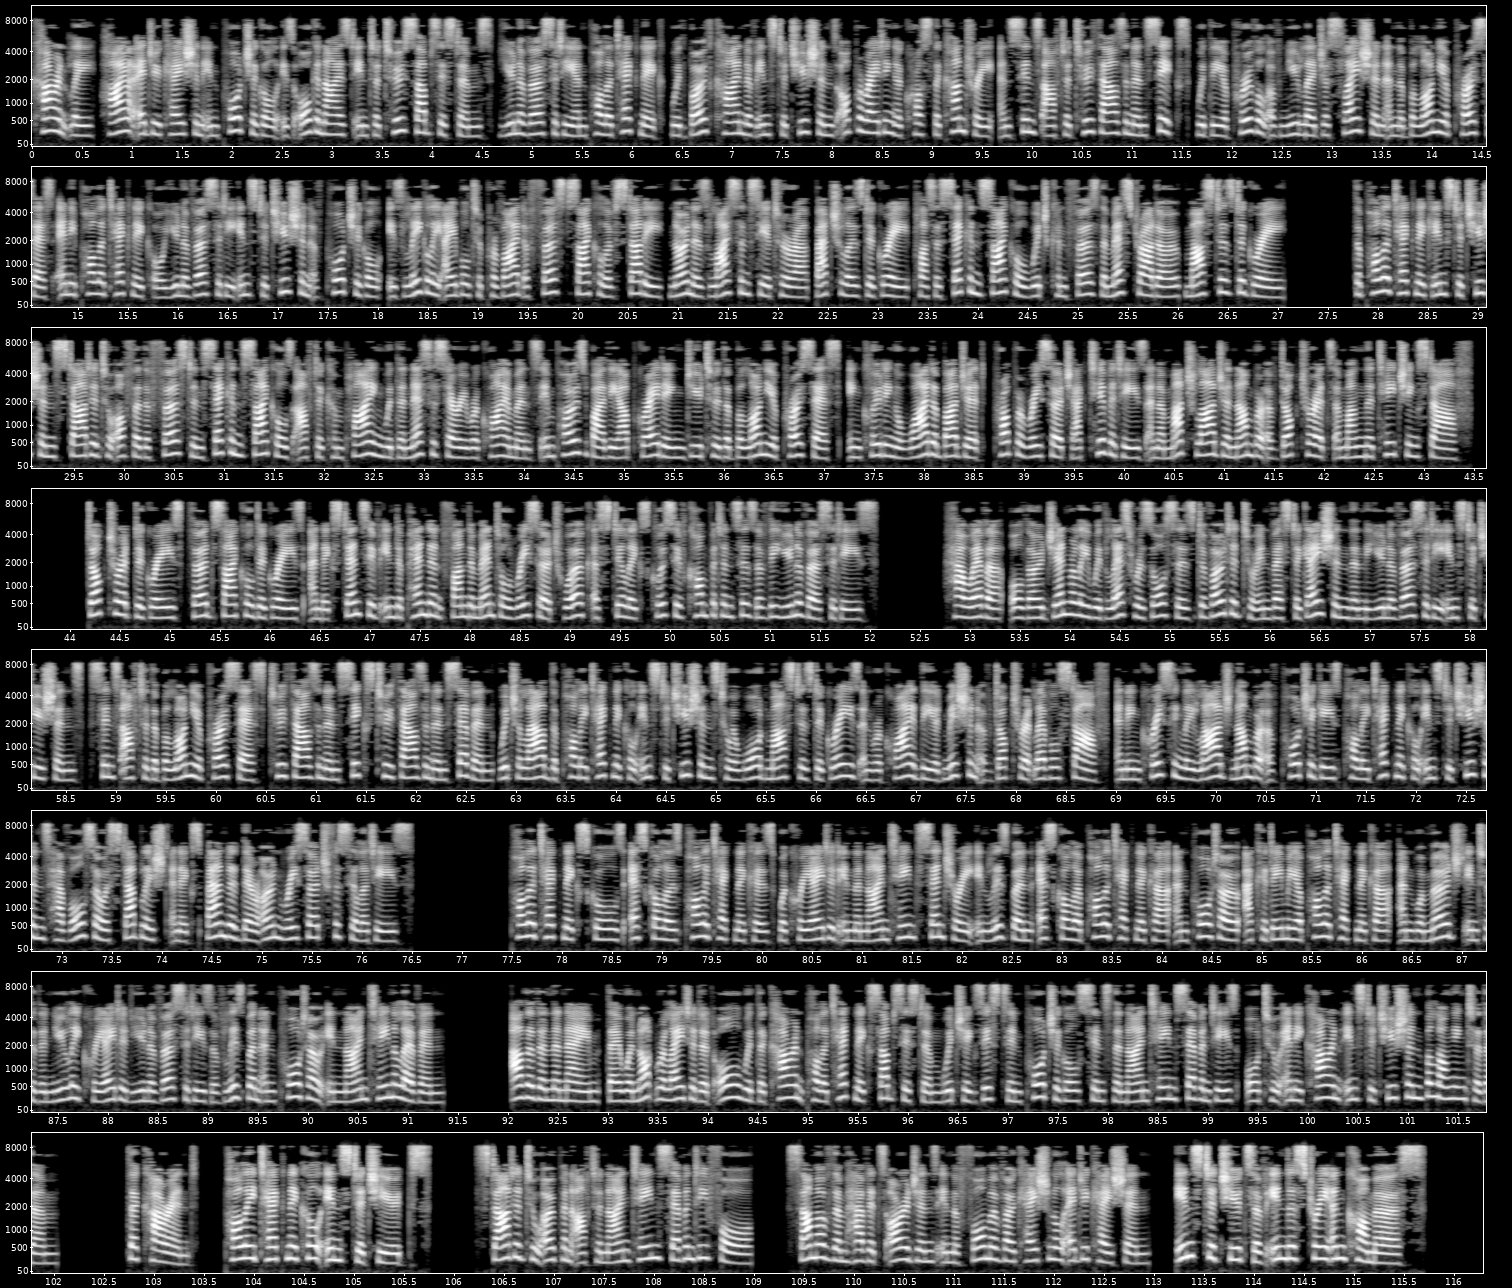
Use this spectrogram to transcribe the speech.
Currently, higher education in Portugal is organized into two subsystems, university and polytechnic, with both kind of institutions operating across the country, and since after 2006, with the approval of new legislation and the Bologna process any polytechnic or university institution of Portugal, is legally able to provide a first cycle of study, known as licenciatura bachelor's degree plus a second cycle which confers the mestrado master's degree. The polytechnic institutions started to offer the first and second cycles after complying with the necessary requirements imposed by the upgrading due to the Bologna process, including a wider budget, proper research activities and a much larger number of doctorates among the teaching staff. Doctorate degrees, third cycle degrees and extensive independent fundamental research work are still exclusive competences of the universities. However, although generally with less resources devoted to investigation than the university institutions, since after the Bologna process 2006-2007 which allowed the polytechnical institutions to award master's degrees and required the admission of doctorate-level staff, an increasingly large number of Portuguese polytechnical institutions have also established and expanded their own research facilities. Polytechnic schools Escolas Politécnicas were created in the 19th century in Lisbon Escola Politécnica and Porto Academia Politécnica, and were merged into the newly created universities of Lisbon and Porto in 1911. Other than the name, they were not related at all with the current polytechnic subsystem which exists in Portugal since the 1970s, or to any current institution belonging to them. The current polytechnical institutes started to open after 1974. Some of them have its origins in the former vocational education, institutes of industry and commerce,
